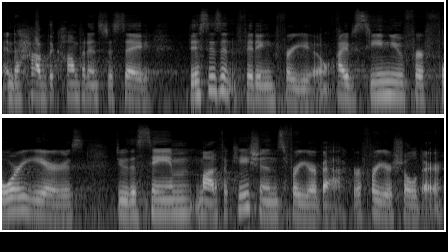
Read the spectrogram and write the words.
and to have the confidence to say, this isn't fitting for you. I've seen you for four years do the same modifications for your back or for your shoulder,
